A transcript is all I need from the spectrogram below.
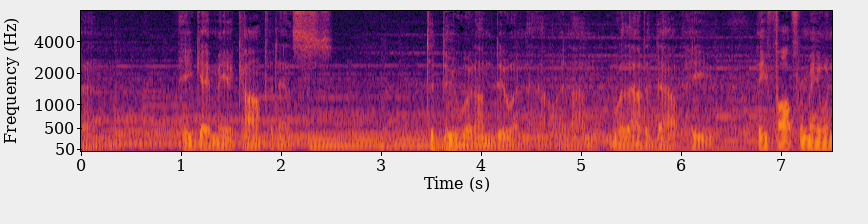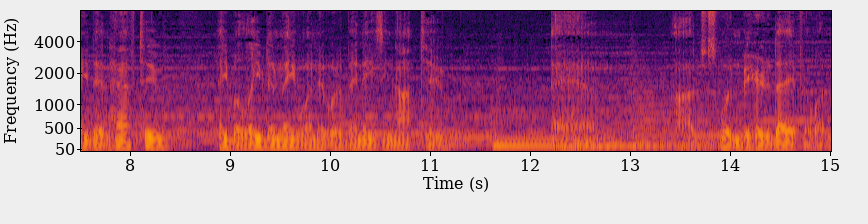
and he gave me a confidence to do what I'm doing now. And I'm without a doubt, he he fought for me when he didn't have to. He believed in me when it would have been easy not to. And I just wouldn't be here today if it wasn't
